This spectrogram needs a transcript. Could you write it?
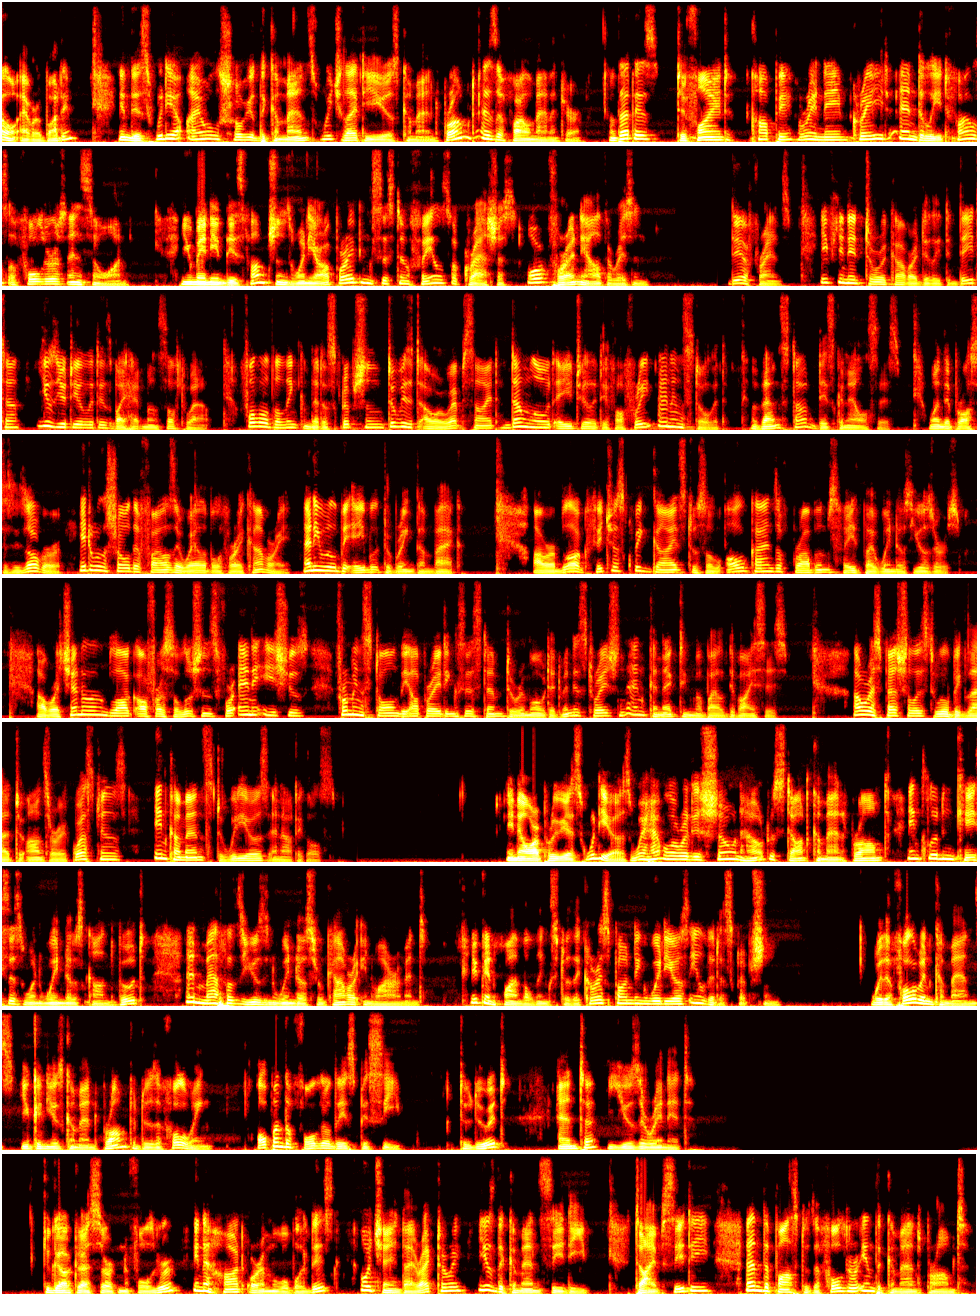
Hello everybody! In this video I will show you the commands which let you use command prompt as a file manager. That is, to find, copy, rename, create and delete files or folders and so on. You may need these functions when your operating system fails or crashes, or for any other reason. Dear friends, if you need to recover deleted data, use Utilities by Hetman Software. Follow the link in the description to visit our website, download a utility for free and install it. Then start disk analysis. When the process is over, it will show the files available for recovery, and you will be able to bring them back. Our blog features quick guides to solve all kinds of problems faced by Windows users. Our channel and blog offer solutions for any issues, from installing the operating system to remote administration and connecting mobile devices. Our specialists will be glad to answer your questions in comments to videos and articles. In our previous videos, we have already shown how to start command prompt, including cases when Windows can't boot, and methods used in Windows Recovery environment. You can find the links to the corresponding videos in the description. With the following commands, you can use command prompt to do the following. Open the folder This PC. To do it, enter userinit. To go to a certain folder in a hard or removable disk or change directory, use the command cd. Type cd and the path to the folder in the command prompt.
